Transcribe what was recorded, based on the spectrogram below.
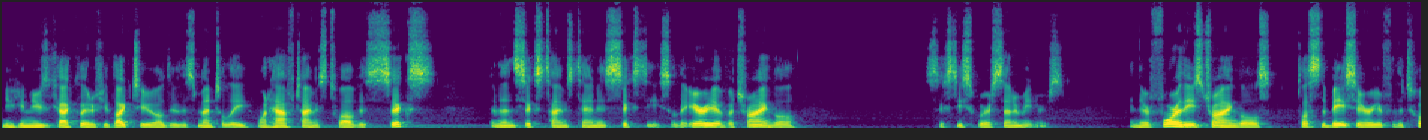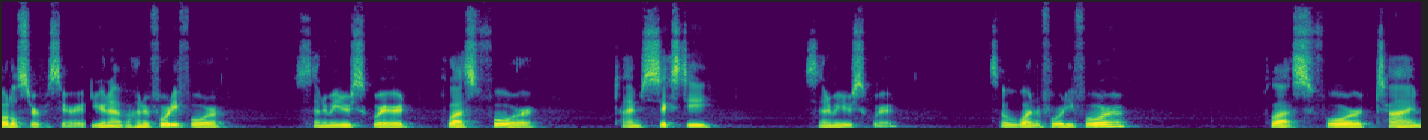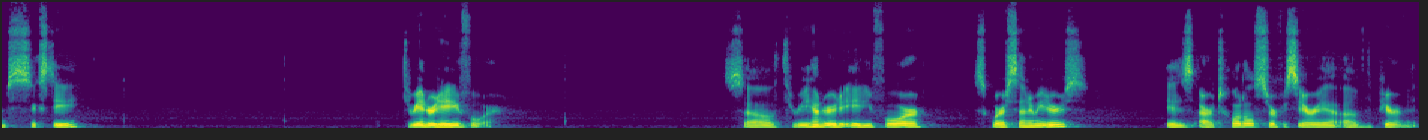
You can use a calculator if you'd like to. I'll do this mentally. 1 half times 12 is 6, and then 6 times 10 is 60. So the area of a triangle, 60 square centimeters. And there are four of these triangles plus the base area for the total surface area. You're going to have 144 centimeters squared plus 4 times 60 centimeters squared. So 144 plus 4 times 60 384. So 384 square centimeters is our total surface area of the pyramid.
